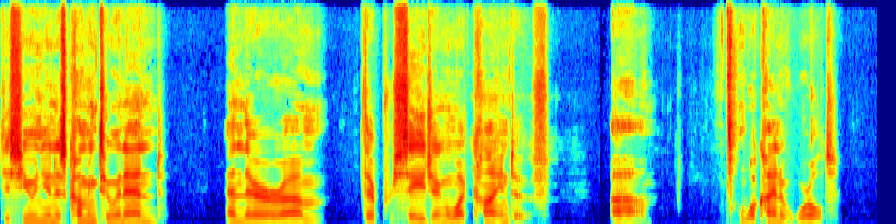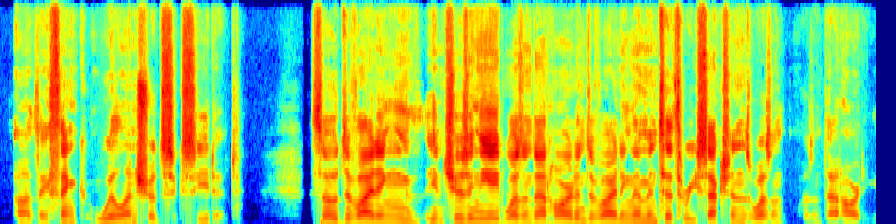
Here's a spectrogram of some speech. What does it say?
disunion is coming to an end, and they're um, they're presaging what kind of uh, what kind of world uh, they think will and should succeed it. So dividing, you know, choosing the eight wasn't that hard, and dividing them into three sections wasn't wasn't that hard either.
